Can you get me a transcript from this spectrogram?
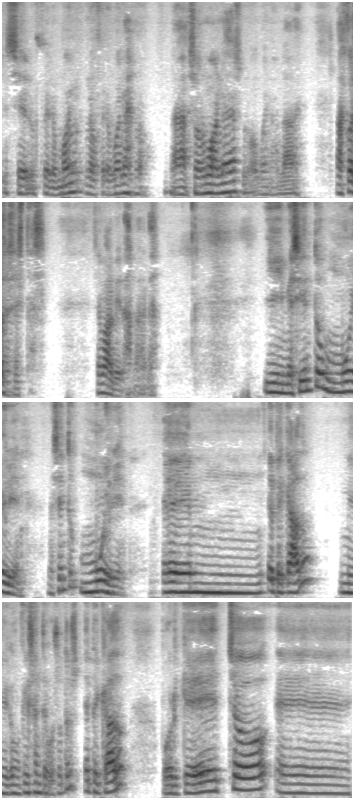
no, feromonas no, las hormonas, no, bueno, las cosas estas. Se me ha olvidado, la verdad. Y me siento muy bien, me siento muy bien. Em, he pecado, me confieso ante vosotros, he pecado porque he hecho eh,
